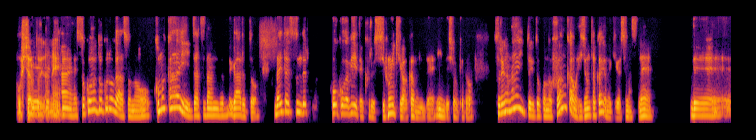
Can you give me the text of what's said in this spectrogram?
おっしゃる通りだね。はい。そこのところが、その、細かい雑談があると、大体進んでる方向が見えてくるし、雰囲気がわかるんでいいんでしょうけど、それがないというと、この不安感は非常に高いような気がしますね。で、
